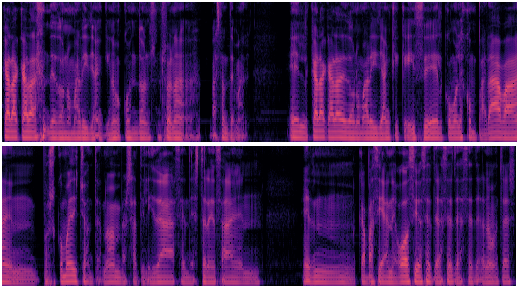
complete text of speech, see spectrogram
cara a cara de Don Omar y Yankee, ¿no? Con Don suena bastante mal. El cara a cara de Don Omar y Yankee que hice, el cómo les comparaba, en, pues como he dicho antes, ¿no? En versatilidad, en destreza, en, capacidad de negocio, etcétera, etcétera, etcétera, ¿no? Entonces,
